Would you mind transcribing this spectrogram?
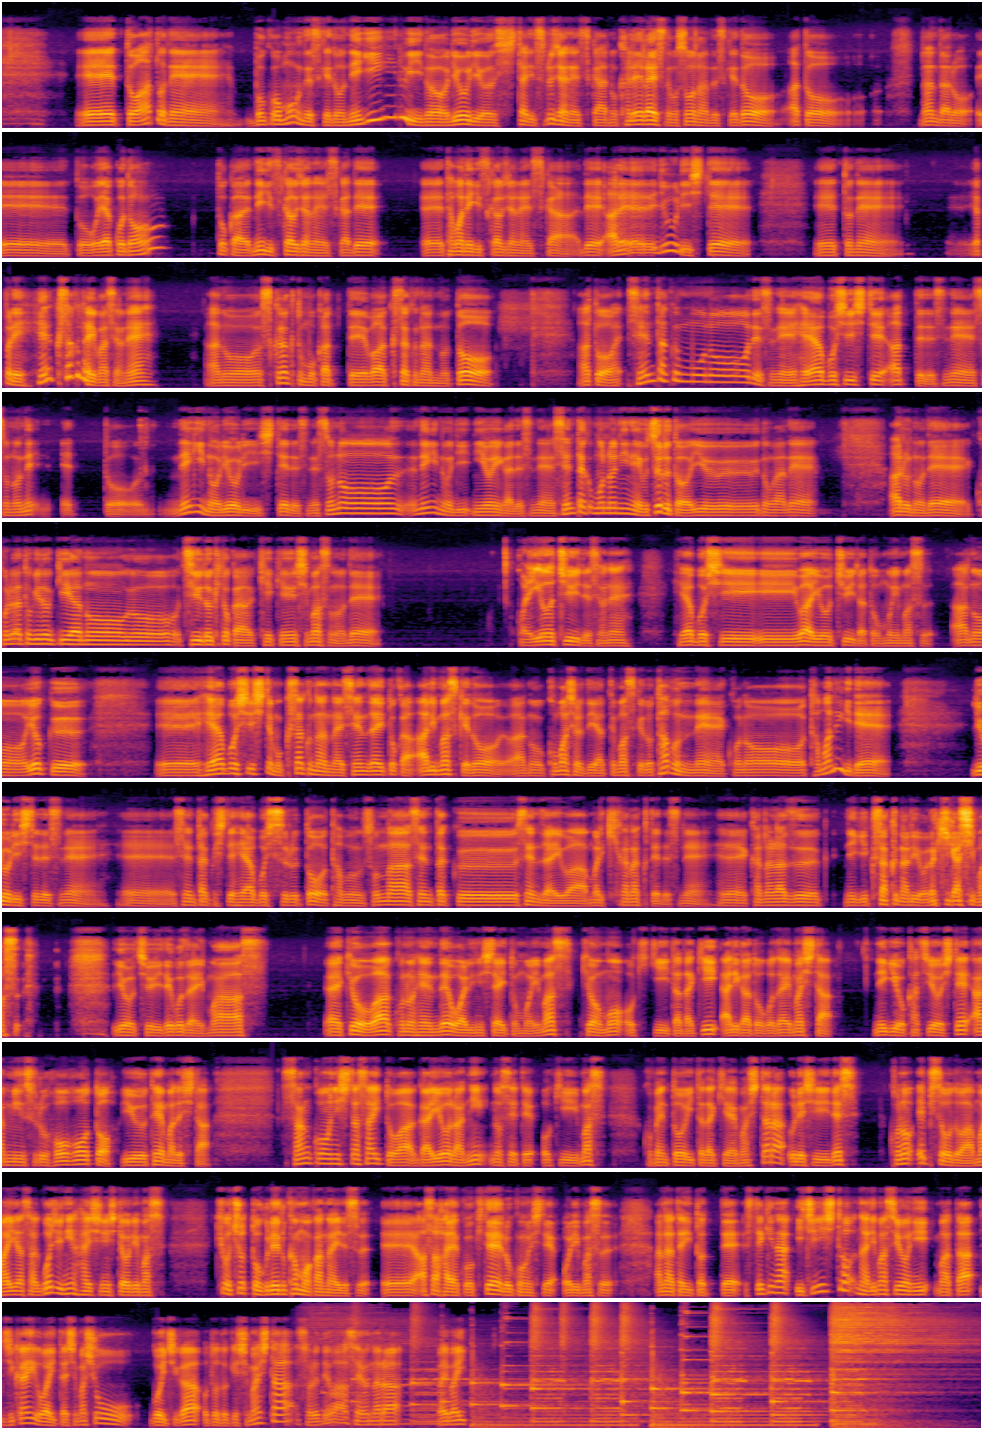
えーっと、あとね、僕思うんですけど、ネギ類の料理をしたりするじゃないですか。あの、カレーライスでもそうなんですけど、あと、なんだろう、えーっと、親子丼とかネギ使うじゃないですか。で、えー玉ねぎ使うじゃないですか。で、あれ料理して、えーっとね、やっぱり部屋臭くなりますよね。あの、少なくとも買っては臭くなるのと、あと、洗濯物をですね、部屋干ししてあってですね、そのね、えっと、ネギの料理してですね、そのネギのに匂いがですね、洗濯物にね、移るというのがね、あるので、これは時々、あの、梅雨時とか経験しますので、これ要注意ですよね。部屋干しは要注意だと思います。あの、よく、えー部屋干ししても臭くならない洗剤とかありますけど、あの、コマーシャルでやってますけど、多分ね、この玉ねぎで料理してですね、えー洗濯して部屋干しすると、多分そんな洗濯洗剤はあんまり効かなくてですね、えー必ずネギ臭くなるような気がします。要注意でございます。えー今日はこの辺で終わりにしたいと思います。今日もお聞きいただきありがとうございました。ネギを活用して安眠する方法というテーマでした。参考にしたサイトは概要欄に載せておきます。コメントをいただきましたら嬉しいです。このエピソードは毎朝5時に配信しております。今日ちょっと遅れるかもわかんないです。えー朝早く起きて録音しております。あなたにとって素敵な一日となりますように、また次回お会いいたしましょう。ご一がお届けしました。それではさようなら。バイバイ。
